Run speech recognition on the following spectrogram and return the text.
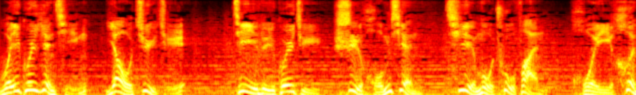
违规宴请要拒绝，纪律规矩是红线，切莫触犯，悔恨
